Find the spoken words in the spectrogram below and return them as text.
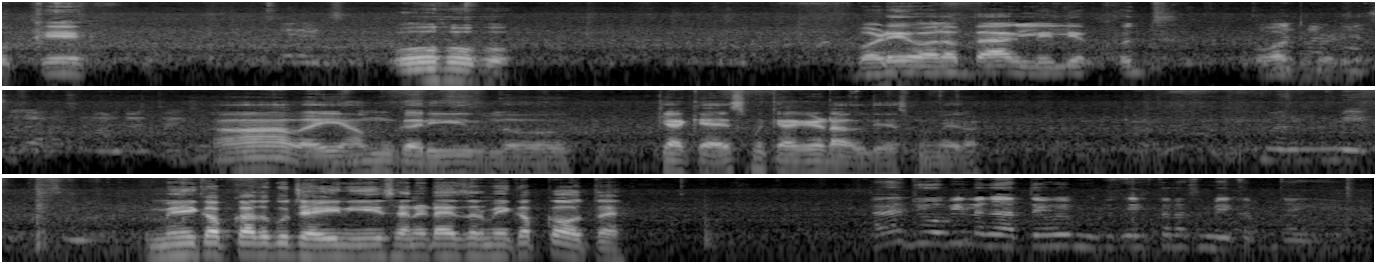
ओके ओ हो हो बड़े वाला बैग ले लिया खुद। बहुत बढ़िया। हाँ भाई, हम गरीब लोग। क्या क्या है इसमें क्या क्या डाल दिया इसमें मेरा? मेकअप का तो कुछ है ही नहीं है सैनिटाइजर मेकअप का होता है। अरे, जो भी लगाते हुए, एक तरह से मेकअप का ही है।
